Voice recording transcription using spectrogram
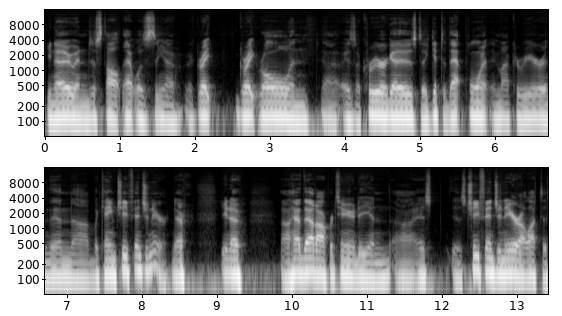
you know, and just thought that was you know a great great role and uh, as a career goes to get to that point in my career, and then uh, became chief engineer. Now, you know, I had that opportunity, and uh, as as chief engineer, I like to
